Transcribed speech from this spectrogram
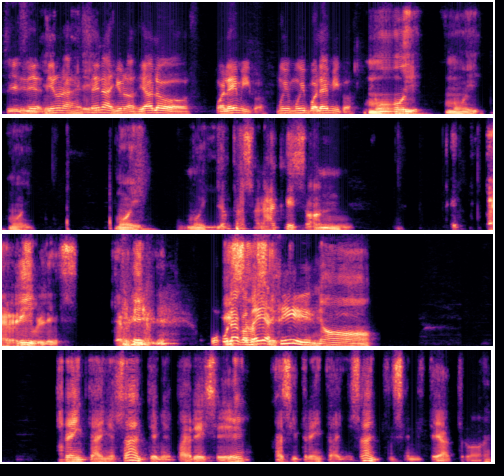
tiene, unas escenas y unos diálogos polémicos, muy, muy polémicos. Muy, muy, muy, muy, muy. Los personajes son eh, terribles, terribles. Una comedia así. No, 30 años antes, me parece, ¿eh? casi 30 años antes en el teatro. ¿eh?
